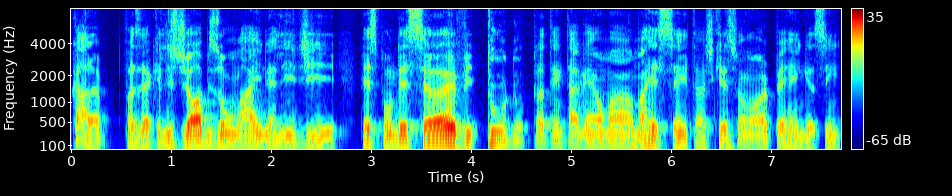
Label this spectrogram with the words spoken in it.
cara, fazer aqueles jobs online ali de responder serve, tudo para tentar ganhar uma, uma receita. acho que esse foi o maior perrengue, assim,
